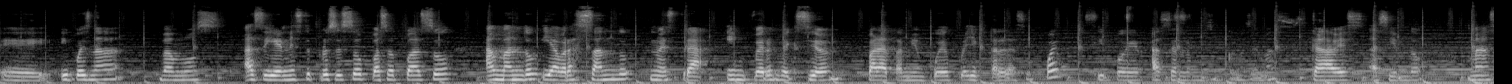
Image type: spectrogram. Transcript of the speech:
Eh, y pues nada, vamos así en este proceso paso a paso, amando y abrazando nuestra imperfección para también poder proyectarla hacia afuera y poder hacer lo mismo con los demás, cada vez haciendo más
